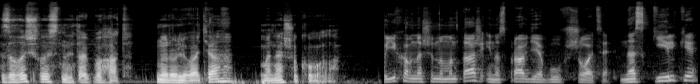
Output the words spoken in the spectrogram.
Залишилось не так багато. Ну, рульова тяга мене шокувала. Поїхав на шиномонтаж, і насправді я був в шоці. Наскільки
